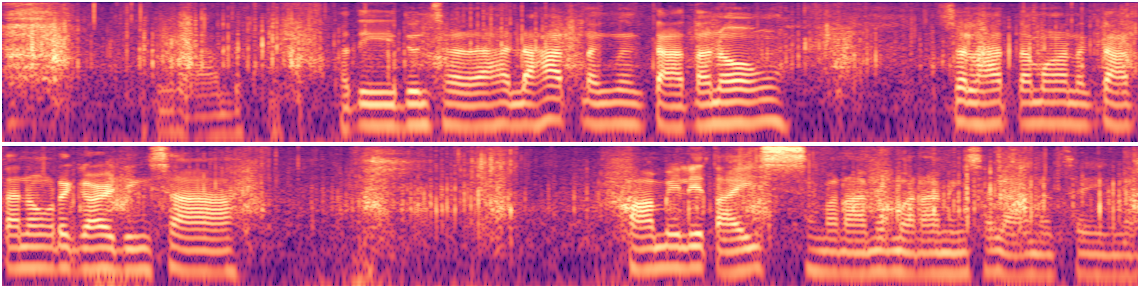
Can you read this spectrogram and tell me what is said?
Grabe. Pati dun sa lahat ng nagtatanong sa lahat ng mga nagtatanong regarding sa family ties. Maraming maraming salamat sa inyo.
